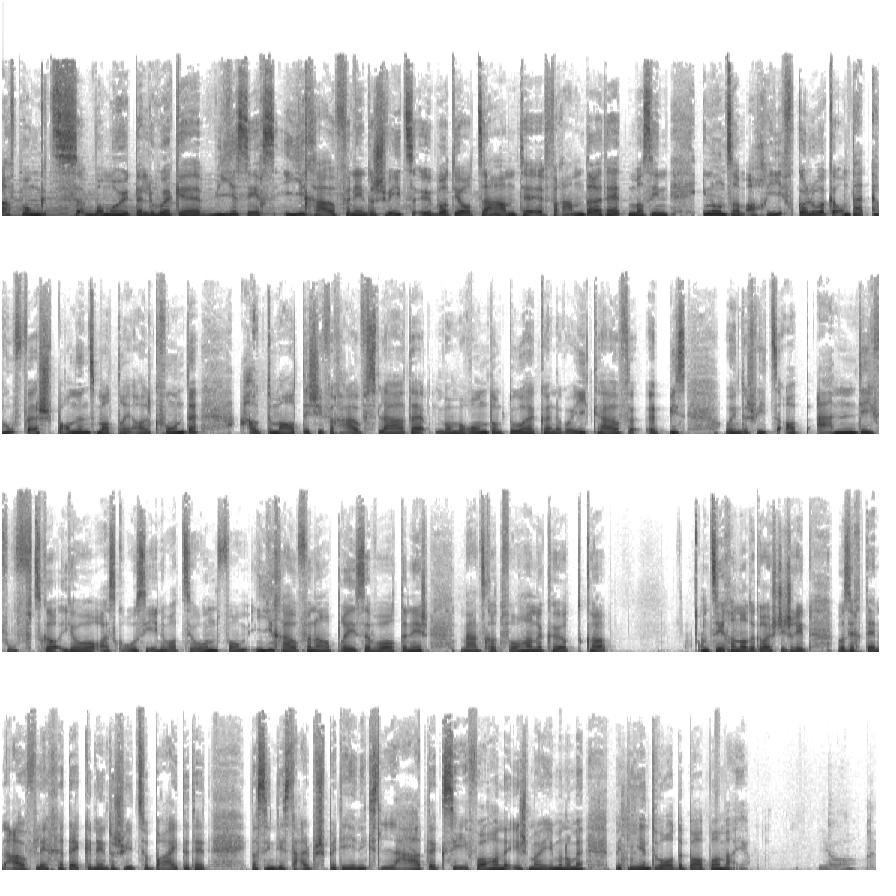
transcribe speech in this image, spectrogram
Treffpunkt, wo wir heute schauen, wie sich das Einkaufen in der Schweiz über die Jahrzehnte verändert hat. Wir sind in unserem Archiv schauen und haben einen Haufen spannendes Material gefunden. Automatische Verkaufsläden, wo man rund um die können einkaufen konnte. Etwas, was in der Schweiz ab Ende 50er Jahre als große Innovation vom Einkaufen angepriesen worden ist. Wir haben es gerade vorhin gehört. Und sicher noch der grösste Schritt, der sich dann auch flächendeckend in der Schweiz verbreitet hat, das sind die Selbstbedienungsläden. Vorher ist man immer nur bedient worden, Barbara Meier.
